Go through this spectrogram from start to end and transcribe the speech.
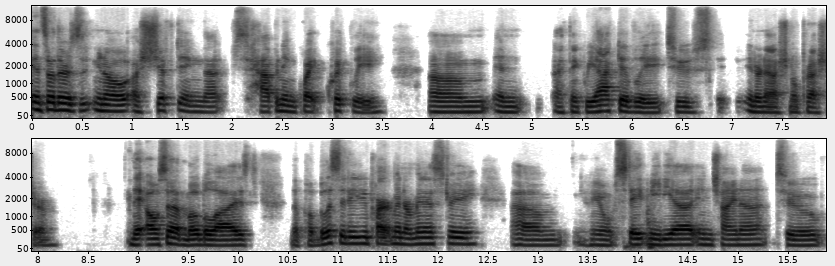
and so there's you know a shifting that's happening quite quickly um, and I think reactively to international pressure. They also have mobilized the publicity department or ministry, um, you know, state media in China to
